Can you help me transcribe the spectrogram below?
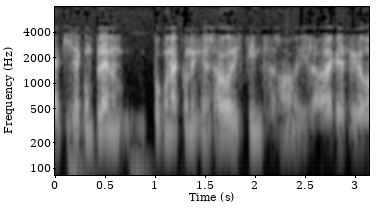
aquí se cumplen un poco unas condiciones algo distintas, ¿no? Y la verdad que ha sido,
